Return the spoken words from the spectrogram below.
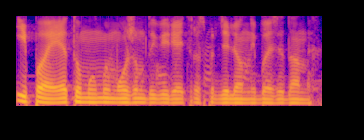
И поэтому мы можем доверять распределенной базе данных.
